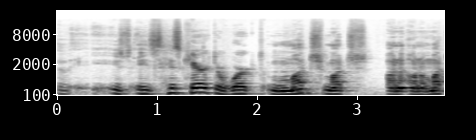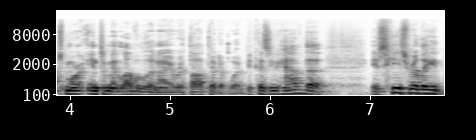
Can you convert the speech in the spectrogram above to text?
is, is his character worked much much on a, on a much more intimate level than I ever thought that it would because you have the is he's really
